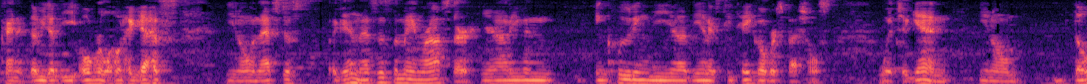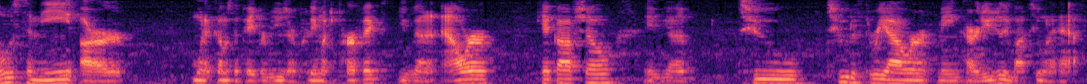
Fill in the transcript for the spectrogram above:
kind of WWE overload, I guess. You know, and that's just, again, that's just the main roster. You're not even including the uh, the NXT Takeover specials, which again, you know, those to me are when it comes to pay per views are pretty much perfect. You've got an hour kickoff show. and You've got a two two to three hour main card, usually about two and a half,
